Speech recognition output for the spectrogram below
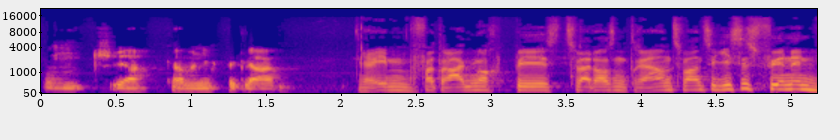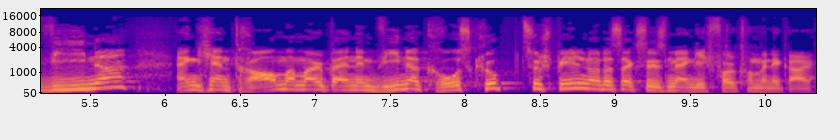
und ja, kann man nicht beklagen. Ja, eben Vertrag noch bis 2023. Ist es für einen Wiener eigentlich ein Traum, einmal bei einem Wiener Großclub zu spielen oder sagst du, ist mir eigentlich vollkommen egal?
